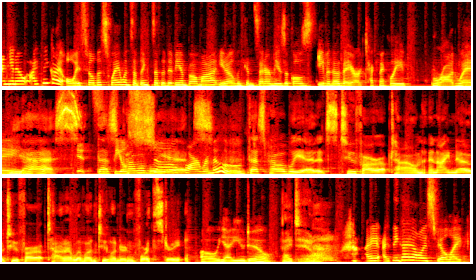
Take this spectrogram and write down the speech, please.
And you know, I think I always feel this way when something's at the Vivian Beaumont. You know, Lincoln Center musicals, even though they are technically Broadway, Yes, it that's feels probably so it. far removed. That's probably it. It's too far uptown, and I know too far uptown. I live on 204th Street. Oh yeah, you do. I do. I, I think I always feel like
